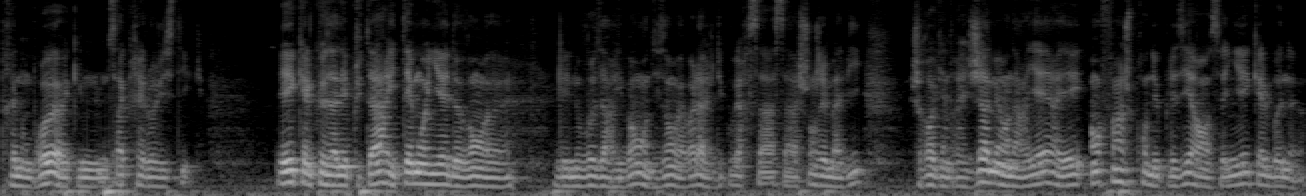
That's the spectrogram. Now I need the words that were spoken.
très nombreux, avec une sacrée logistique. Et quelques années plus tard, il témoignait devant euh, les nouveaux arrivants en disant bah voilà, j'ai découvert ça, ça a changé ma vie, je reviendrai jamais en arrière et enfin je prends du plaisir à enseigner, quel bonheur.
